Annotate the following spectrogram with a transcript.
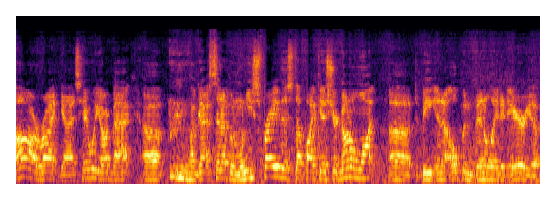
Alright guys, here we are back. Uh, I've got set up and when you spray this stuff like this, you're going to want uh, to be in an open ventilated area.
